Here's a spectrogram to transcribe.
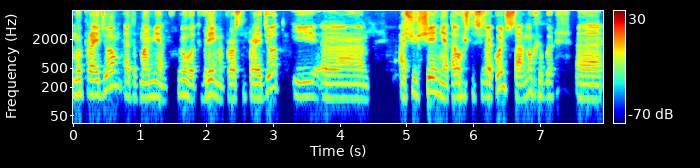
мы пройдем этот момент, ну вот время просто пройдет, и э, ощущение того, что все закончится, оно как бы э,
